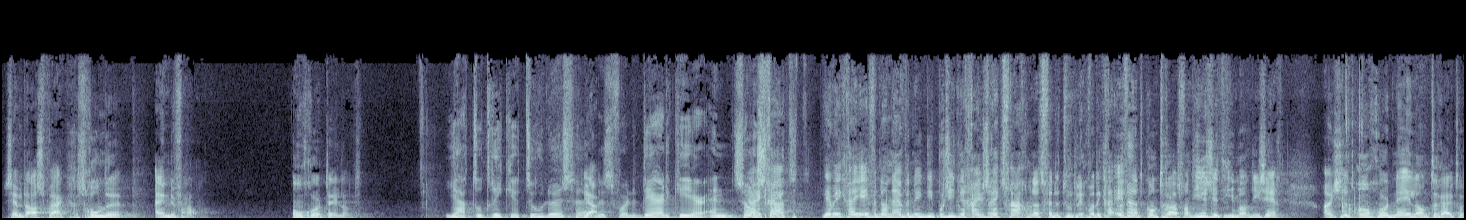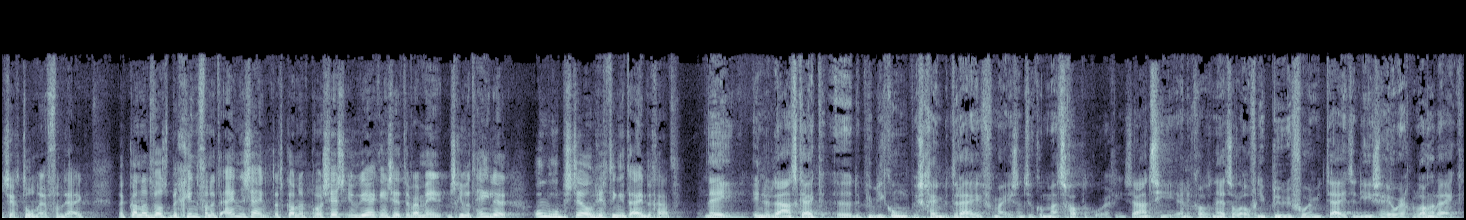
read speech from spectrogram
Ze hebben de afspraken geschonden, einde verhaal. Ongehoord Nederland. ja, tot drie keer toe dus. Hè? Ja. Dus voor de derde keer. En zo Ja, ik staat het... Nee, maar ik ga je even, dan hebben we die positie, dan ga je direct vragen om dat verder toe te leggen. Want ik ga even naar het contrast, want hier zit iemand die zegt... als je dat ongehoord Nederland eruit hoort, zegt Ton F. van Dijk... dan kan dat wel eens begin van het einde zijn. Dat kan een proces in werking zetten... waarmee misschien wat hele omroepbestel richting het einde gaat. Nee, inderdaad. Kijk, eh, de publieke omroep is geen bedrijf, maar is natuurlijk een maatschappelijke organisatie. En ik had het net al over die pluriformiteit, en die is heel erg belangrijk.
